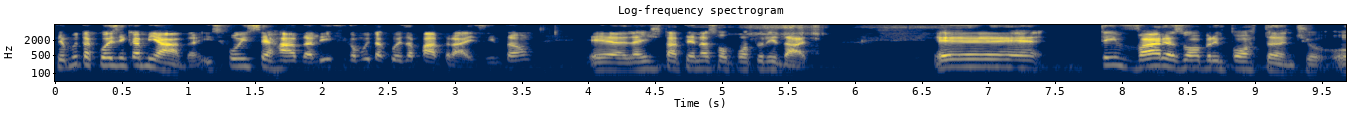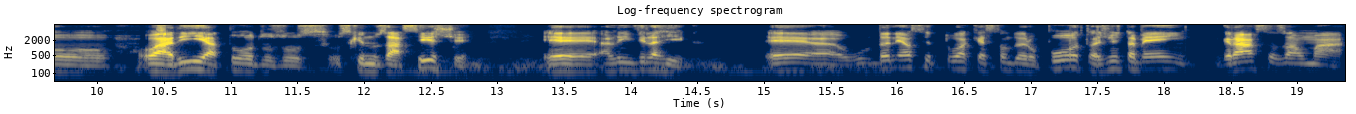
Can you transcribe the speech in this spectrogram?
tem muita coisa encaminhada. E se for encerrado ali, fica muita coisa para trás. Então, é, a gente está tendo essa oportunidade. É, tem várias obras importantes, o, o Ari, a todos os, os que nos assistem, é, ali em Vila Rica. É, o Daniel citou a questão do aeroporto. A gente também, graças a uma,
